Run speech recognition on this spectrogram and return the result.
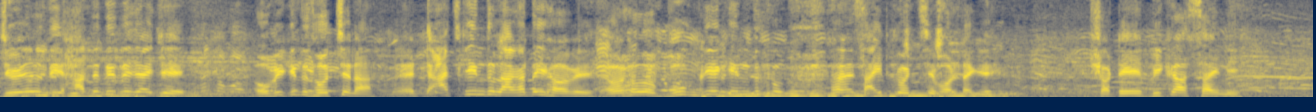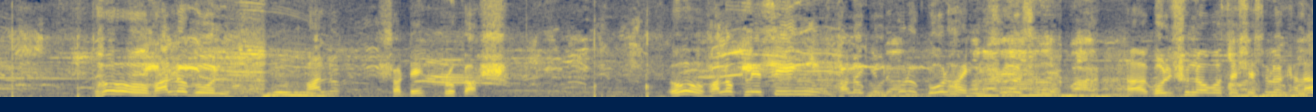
জুয়েল হাতে। দিতে চাইছে। অভি কিন্তু ধরছে না। টাচ কিন্তু লাগাতেই হবে। বুক দিয়ে কিন্তু সাইড করছে বলটাকে। শটে বিকাশ সাইনি। ও ভালো গোল। ভালো শটে প্রকাশ। ও ভালো প্লেসিং ভালো গোল। কোনো গোল হয়নি শূন্য শূন্য। আহ, গোল শূন্য অবস্থায় শেষ হলো খেলা।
